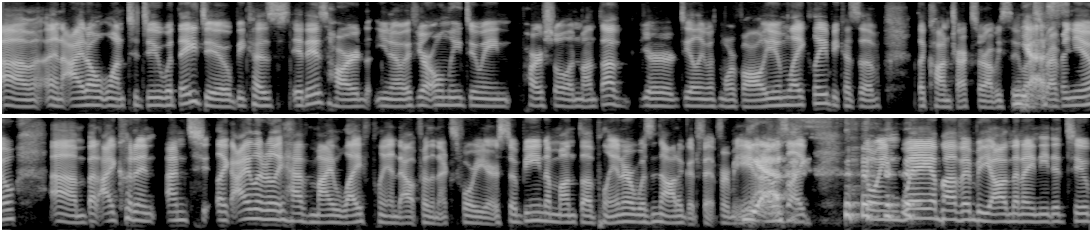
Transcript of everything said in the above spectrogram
um, and i don't want to do what they do because it is hard you know if you're only doing partial and month of, you're dealing with more volume likely because of the contracts are obviously yes. less revenue. Um, but I couldn't, I'm like, I literally have my life planned out for the next four years. So being a month of planner was not a good fit for me. Yeah. I was like going way above and beyond than I needed to.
